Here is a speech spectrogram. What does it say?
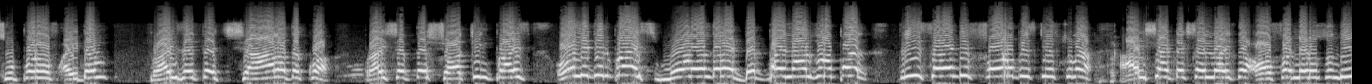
super of item price అయితే చాలా తక్కువ. ప్రైస్ చెప్తే షాకింగ్ ప్రైస్ ఓన్లీ దీని ప్రైస్ మూడు వందల డెబ్బై నాలుగు రూపాయలు. త్రీ సెవెంటీ ఫోర్ రూపీస్కి ఇస్తున్నా ఐషా టెక్స్టైల్లో అయితే ఆఫర్ నడుస్తుంది.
